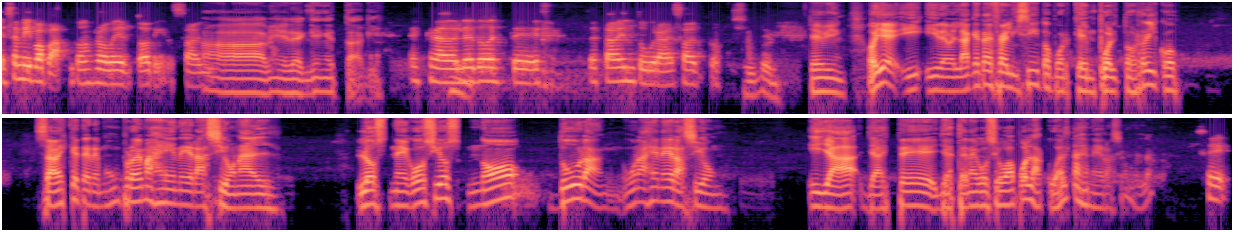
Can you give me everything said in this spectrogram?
Ese es mi papá, don Roberto Atienzal. Ah, mire quién está aquí. El creador de todo este de esta aventura, exacto. Súper. Qué bien. Oye, y, y de verdad que te felicito porque en Puerto Rico sabes que tenemos un problema generacional. Los negocios no duran una generación y ya, ya, este, ya este negocio va por la cuarta generación, ¿verdad? Sí.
